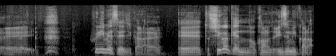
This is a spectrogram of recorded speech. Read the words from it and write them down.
えーフリーメッセージから、はい。えー、と滋賀県の彼女泉から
